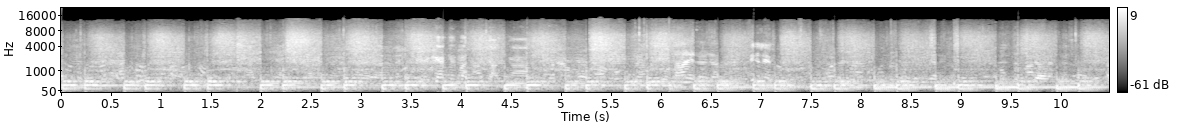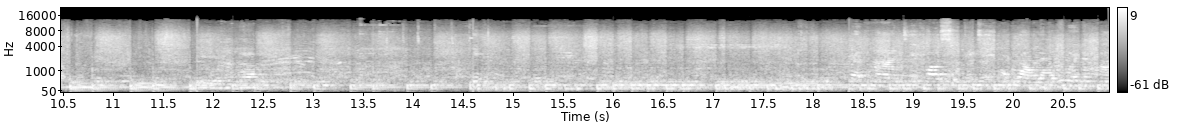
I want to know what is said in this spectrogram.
แก้ไขปัญหาจากานได้เลยนะนี่เลยครับประธานที่เข้าสู่พิธีของเราแล้วด้วยนะคะ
